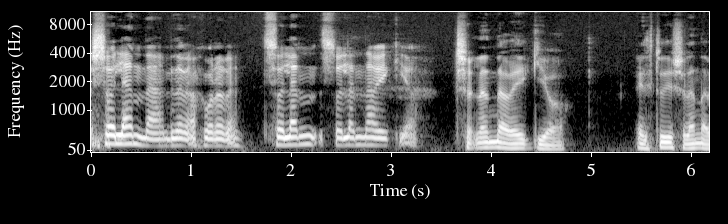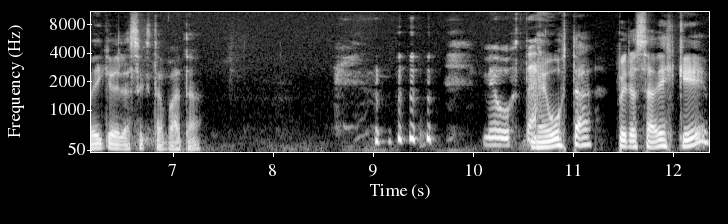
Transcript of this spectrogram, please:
Yolanda, Yolanda Vecchio. Yolanda Vecchio. El estudio Yolanda Vecchio de la Sexta Pata. Me gusta. Me gusta, pero ¿sabes qué?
